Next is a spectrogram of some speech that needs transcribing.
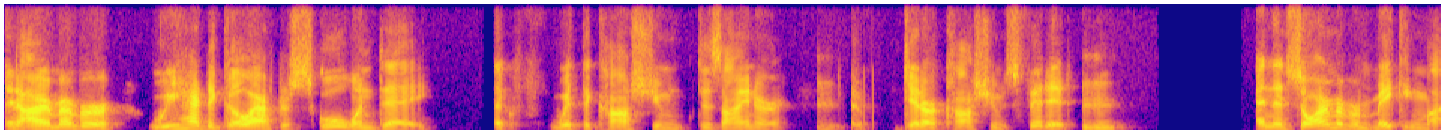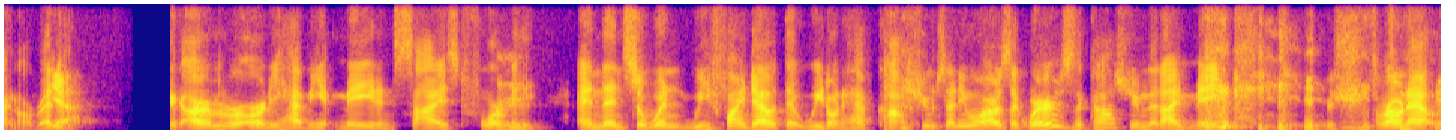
And I remember we had to go after school one day, like with the costume designer, To get our costumes fitted. Mhm. And then so I remember making mine already. Yeah. Like I remember already having it made and sized for Mm-hmm. me. And then so when we find out that we don't have costumes anymore, I was like, "Where's the costume that I made?" thrown out.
